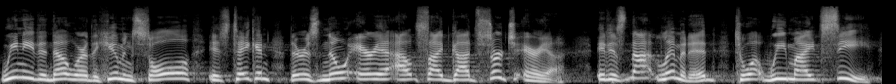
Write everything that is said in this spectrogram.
We need to know where the human soul is taken. There is no area outside God's search area. It is not limited to what we might see.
